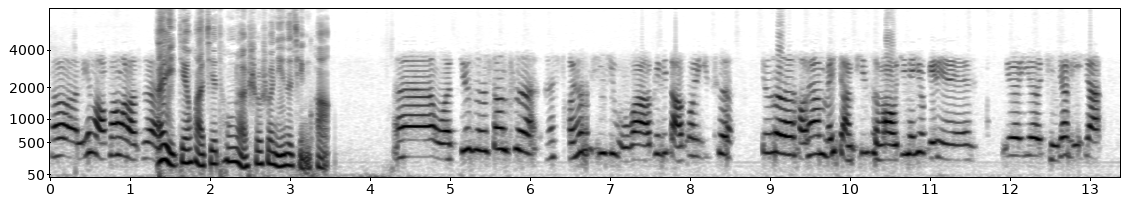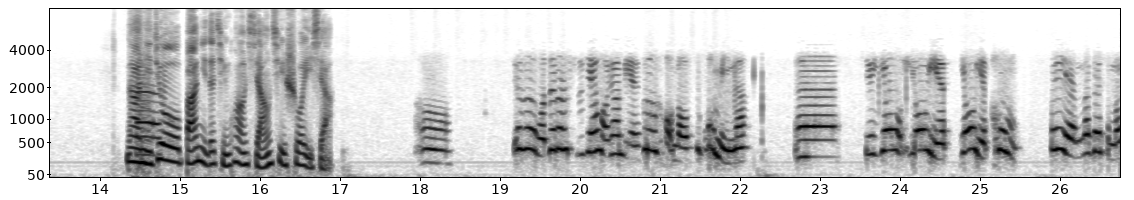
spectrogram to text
哦，你好，芳华老师。哎，电话接通了，说说您的情况。嗯，我就是上次好像是星期五吧，给你打过一次，就是好像没讲清楚嘛，我今天又给你又又请教你一下。那你就把你的情况详细说一下。嗯，就是我这段时间好像脸上好老是过敏啊，嗯。就腰腰也腰也痛，背也那个什么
